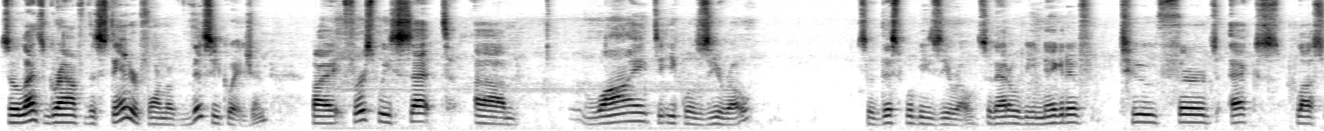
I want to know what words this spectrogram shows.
So let's graph the standard form of this equation by first we set um, y to equal 0. So this will be 0. So that would be negative 2 thirds x plus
